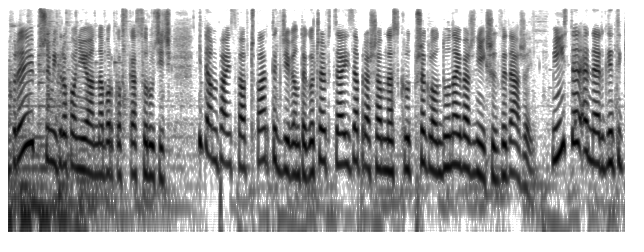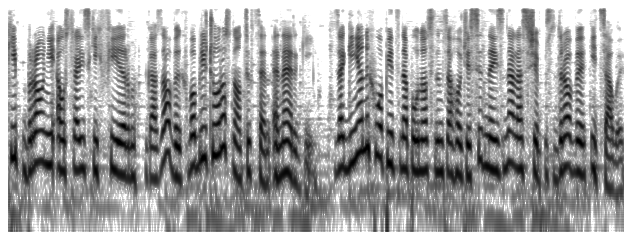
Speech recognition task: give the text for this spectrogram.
Dobry, przy mikrofonie Joanna Borkowska-Surucić. Witam Państwa w czwartek 9 czerwca i zapraszam na skrót przeglądu najważniejszych wydarzeń. Minister energetyki broni australijskich firm gazowych w obliczu rosnących cen energii. Zaginiony chłopiec na północnym zachodzie Sydney znalazł się zdrowy i cały.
